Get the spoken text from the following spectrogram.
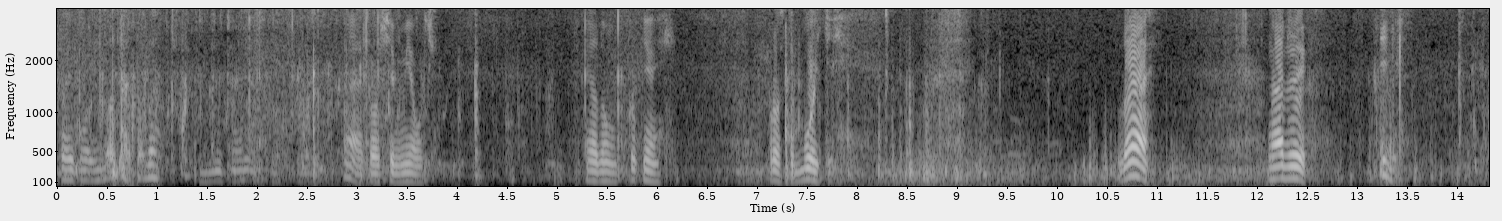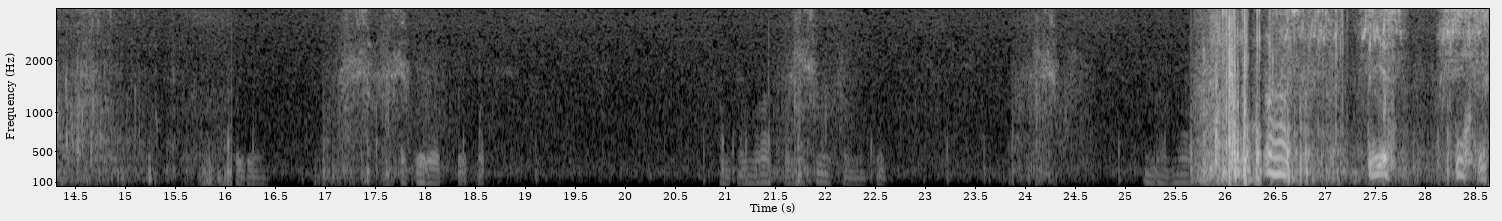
Стоит вот зацепа, да? А, это вообще мелочь. Я думаю, крупнее. Просто бойкий. Да. Иди. раз полоснулся, Ага. Есть. Ух ты.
